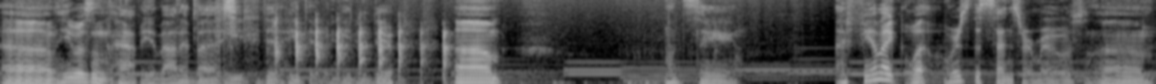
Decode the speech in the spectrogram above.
Um, he wasn't happy about it, but he did he did what he needed to do. Um, let's see. I feel like what? Where's the sensor moves? Um,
